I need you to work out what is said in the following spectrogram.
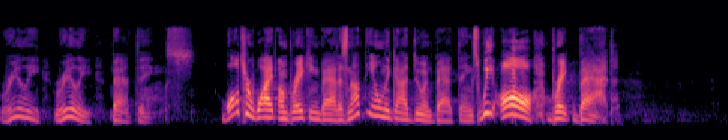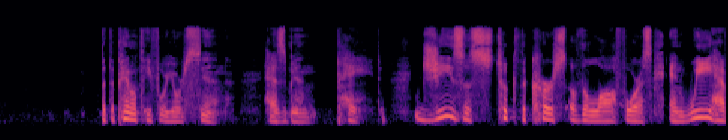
Really, really bad things. Walter White on Breaking Bad is not the only guy doing bad things. We all break bad. But the penalty for your sin has been paid. Jesus took the curse of the law for us, and we have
